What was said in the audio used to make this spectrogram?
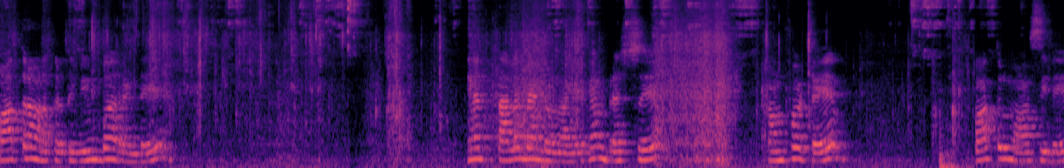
பாத்திரம் வளர்க்குறதுக்கு விம்பார் ரெண்டு. ஏன்னா தலை பேண்ட் ஒன்று வாங்கியிருக்கேன். ப்ரெஷ்ஷு கம்ஃபர்ட்டு பாத்ரூம் ஆசிடு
